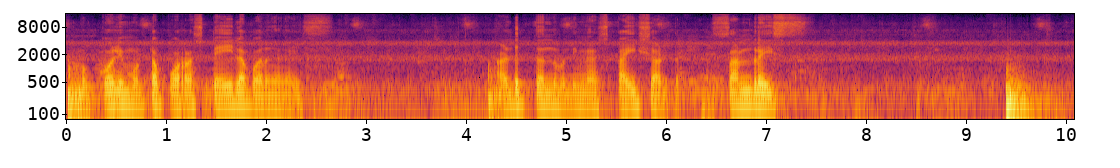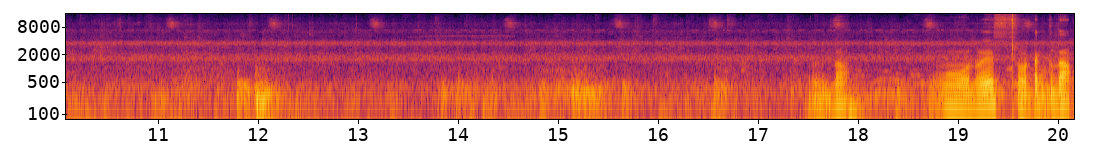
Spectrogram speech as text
நம்ம கோழி முட்டை போடுற ஸ்டைலாக பாருங்கள் கைஸ் அடுத்து வந்து பார்த்திங்கன்னா ஸ்கை ஷாட் சன்ரைஸ் தான். ஒரே சொடக்கு தான்.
